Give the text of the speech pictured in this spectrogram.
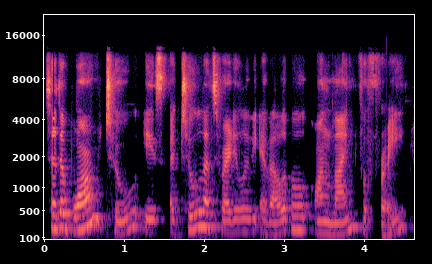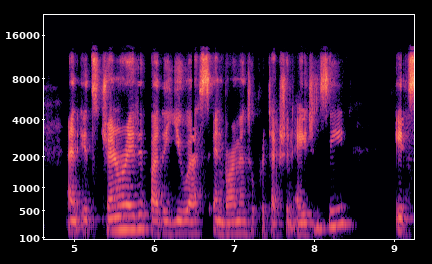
So the WARM tool is a tool that's readily available online for free, and it's generated by the US Environmental Protection Agency. It's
